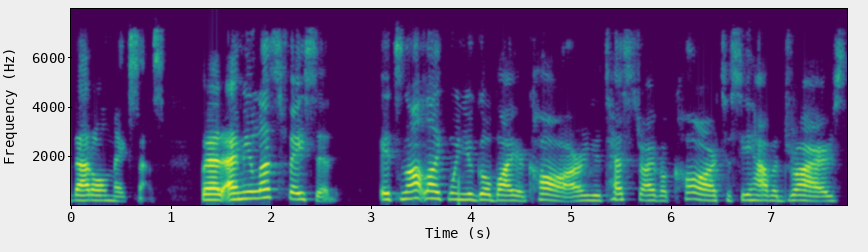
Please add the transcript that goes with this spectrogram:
that all makes sense. But I mean, let's face it, it's not like when you go buy a car, you test drive a car to see how it drives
